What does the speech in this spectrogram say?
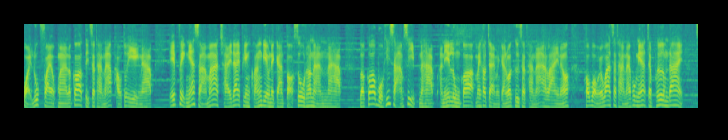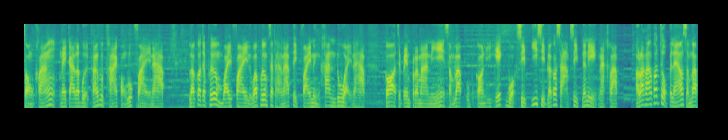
ปล่อยลูกไฟออกมาแล้วก็ติดสถานะเผาตัวเองนะครับเอฟเฟกต์นี้สามารถใช้ได้เพียงครั้งเดียวในการต่อสู้เท่านั้นนะครับแล้วก็บวกที่ 30นะครับอันนี้ลุงก็ไม่เข้าใจเหมือนกันว่าคือสถานะอะไรเนาะเขาบอกไว้ว่าสถานะพวกนี้จะเพิ่มได้ 2 ครั้งในการระเบิดครั้งสุดท้ายของลูกไฟนะครับแล้วก็จะเพิ่ม Wi-Fi หรือว่าเพิ่มสถานะติดไฟ 1 ขั้นด้วยนะครับ ก็จะเป็นประมาณนี้สำหรับอุปกรณ์ EX บวก10 20 แล้วก็ 30 นั่นเองนะครับ เอาละครับก็จบไปแล้วสำหรับ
